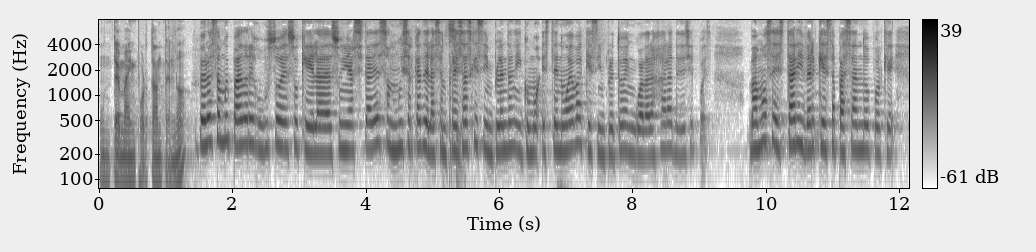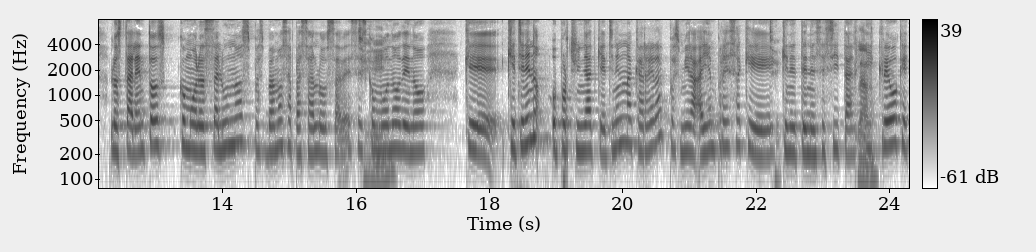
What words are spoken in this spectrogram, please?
un tema importante, ¿no? Pero está muy padre justo eso, que las universidades son muy cerca de las empresas que se implantan y como este nueva que se implantó en Guadalajara, de decir, pues vamos a estar y ver qué está pasando, porque los talentos como los alumnos, pues vamos a pasarlos, ¿sabes? Es como uno de no... Que, que, tienen oportunidad, que tienen una carrera, pues mira, hay empresas que, que, te necesitan. Y creo que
